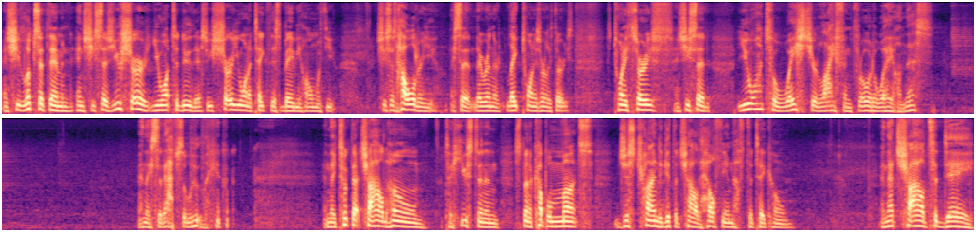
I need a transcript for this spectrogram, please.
And she looks at them and, and she says, You sure you want to do this? Are you sure you want to take this baby home with you? She says, How old are you? They said they were in their late 20s, early 30s. 20s, 30s. And she said, you want to waste your life and throw it away on this? And they said, Absolutely. and they took that child home to Houston and spent a couple months just trying to get the child healthy enough to take home. And that child today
